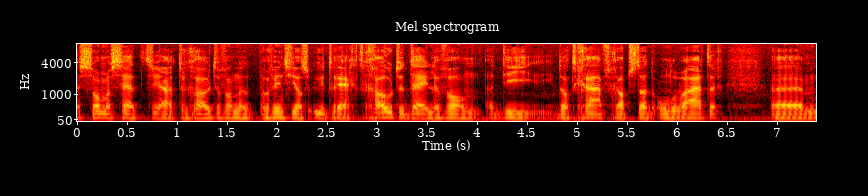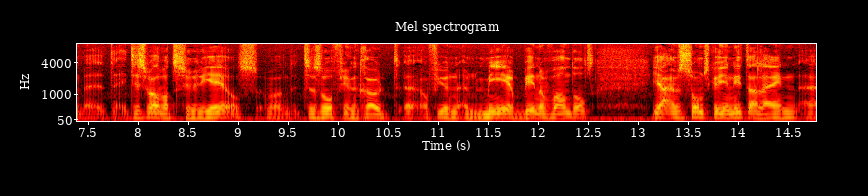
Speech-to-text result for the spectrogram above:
Somerset, ja, de grootte van de provincie als Utrecht, grote delen van die, dat graafschap staat onder water. Um, het, is wel wat surreëels, want het is alsof je een, groot, uh, of je een, een meer binnenwandelt. Ja, en soms kun je niet alleen uh,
